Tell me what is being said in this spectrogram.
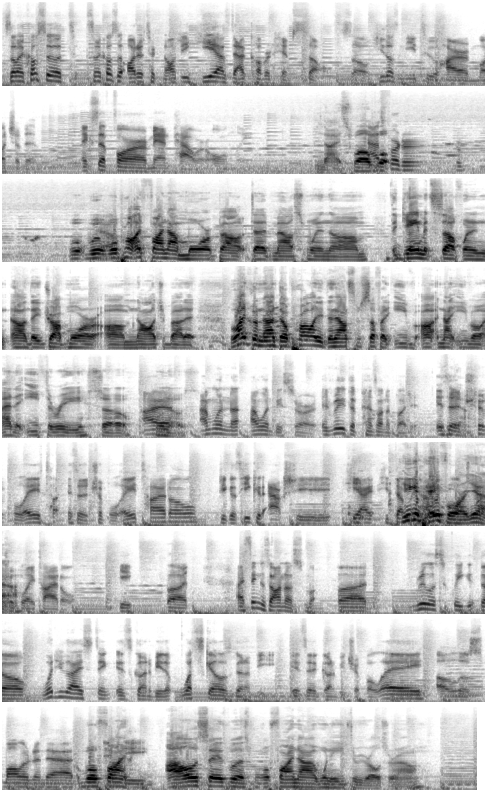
So when it comes to, so when it comes to audio technology, he has that covered himself. So he doesn't need to hire much of them, except for manpower only. Nice. Well, we'll, we'll, we'll, yeah. we'll probably find out more about Deadmau5 when um the game itself when uh, they drop more um knowledge about it. Likely or not, they'll probably announce some stuff at Evo, uh, not Evo, at the E3. So I, who knows? I wouldn't. I wouldn't be sure. It really depends on the budget. Is it Yeah. a triple A? Is it a triple A title? Because he could actually. He he, He can pay for it, yeah. A triple A title. He, but I think it's on us. But realistically, though, what do you guys think is going to be? The, what scale is going to be? Is it going to be triple A? A little smaller than that? We'll find. All I'll say is this: we'll find out when E3 rolls around.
